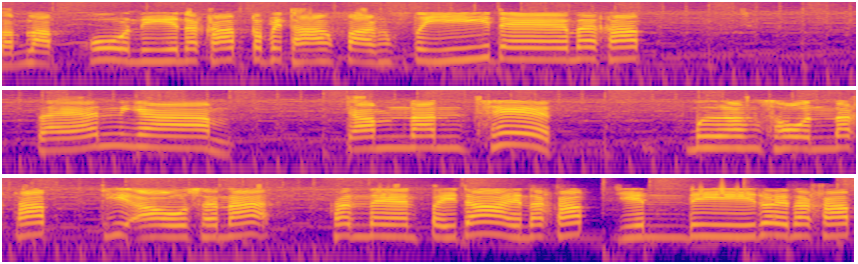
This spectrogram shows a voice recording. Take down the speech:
สำหรับคู่นี้นะครับ ก็ไปทางฝั่งสีแดงนะครับ แสนงามกำนันเชษเมืองชนนะครับ ที่เอาชนะคะแนนไปได้นะครับ ยินดีด้วยนะครับ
